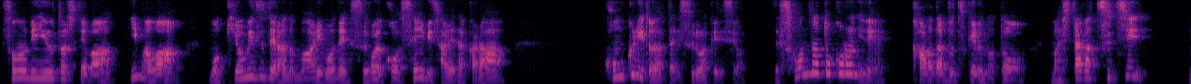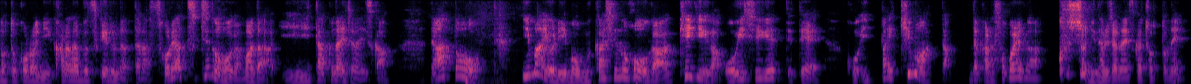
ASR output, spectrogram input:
その理由としては、今はもう清水寺の周りもね、すごいこう整備されたから、コンクリートだったりするわけですよ。でそんなところにね、体ぶつけるのと、まあ、下が土のところに体ぶつけるんだったら、そりゃ土の方がまだ言いたくないじゃないですか。で、あと、今よりも昔の方が木々が生い茂ってて、こういっぱい木もあった。だからそこがクッションになるじゃないですか、ちょっとね。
